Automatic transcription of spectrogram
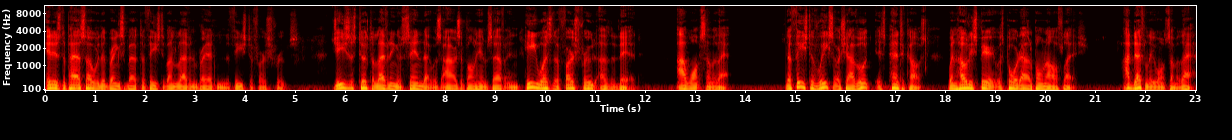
It is the Passover that brings about the Feast of Unleavened Bread and the Feast of First Fruits. Jesus took the leavening of sin that was ours upon himself, and he was the first fruit of the dead. I want some of that. The Feast of Weeks, or Shavuot, is Pentecost, when Holy Spirit was poured out upon all flesh. I definitely want some of that.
